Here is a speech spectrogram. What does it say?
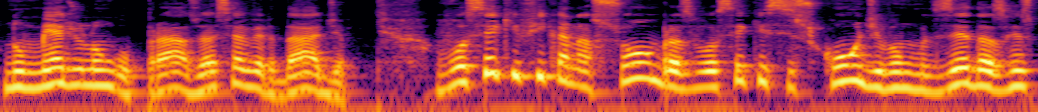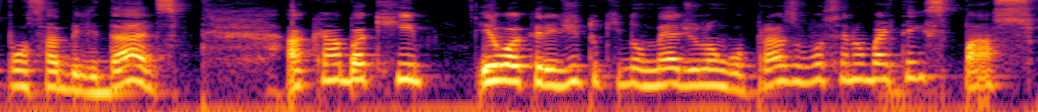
no médio e longo prazo. Essa é a verdade. Você que fica nas sombras, você que se esconde, vamos dizer, das responsabilidades, acaba que eu acredito que no médio e longo prazo você não vai ter espaço.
